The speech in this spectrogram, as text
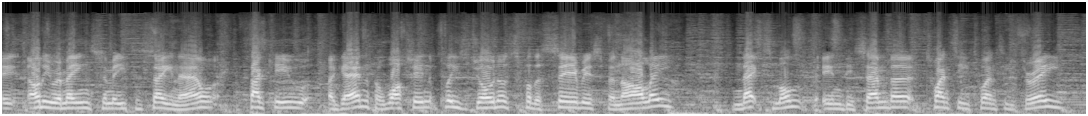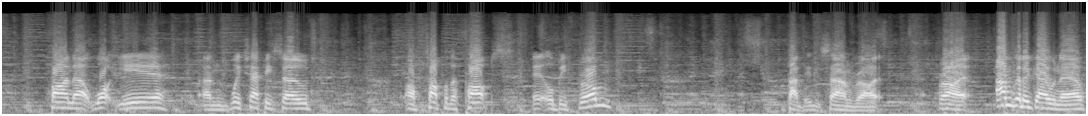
it only remains for me to say now, thank you again for watching. Please join us for the series finale next month in December 2023. Find out what year and which episode of Top of the Pops it'll be from. That didn't sound right. Right, I'm going to go now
